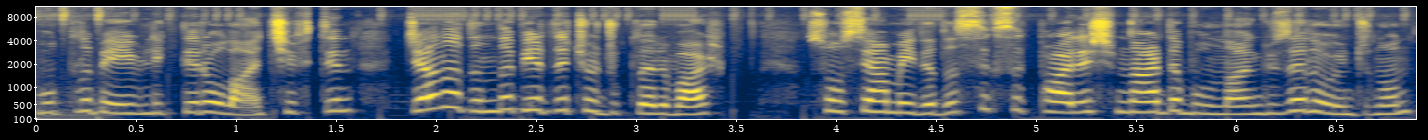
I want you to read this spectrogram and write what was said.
mutlu bir evlilikleri olan çiftin Can adında bir de çocukları var. Sosyal medyada sık sık paylaşımlarda bulunan güzel oyuncunun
